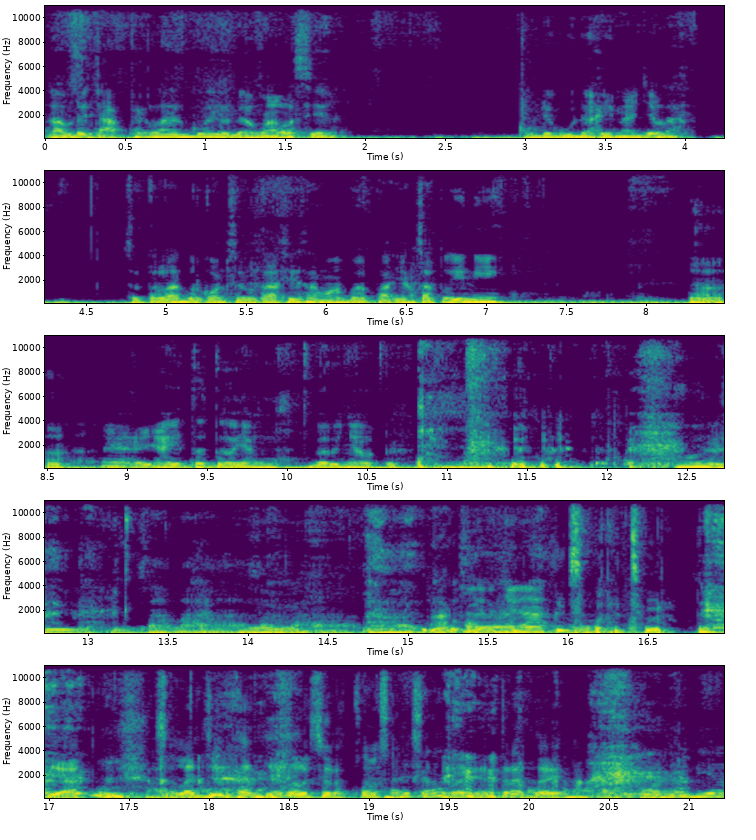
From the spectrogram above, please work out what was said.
Ah udah capek lah gue udah males ya. Udah gudahin aja lah. Setelah berkonsultasi sama bapak yang satu ini. Heeh. ya, ya itu tuh yang baru nyaut tuh. Salah akhirnya Salah curhat ya. Salah curhat ya kalau surat sama saya salah ya ternyata ya. padahal dia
